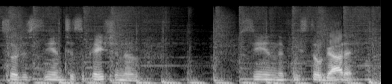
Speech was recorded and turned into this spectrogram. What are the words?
So just the anticipation of seeing if we still got it.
